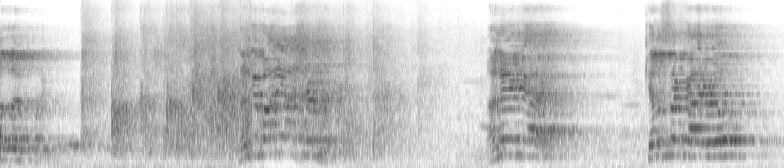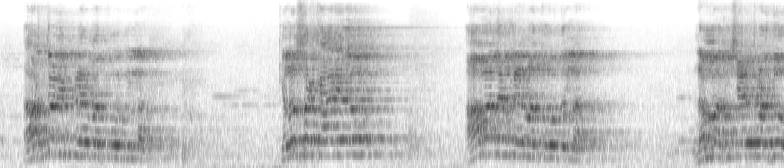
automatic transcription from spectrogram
ಮಲ್ಲಪುರಿ ನನಗೆ ಭಾರಿ ಆಶೆ ಉಂಟು. ಅನೇಕ ಕೆಲಸ ಕಾರ್ಯಗಳು ಅರ್ಧಳಿಪಿನ ಮತ್ತು ಹೋಗಿಲ್ಲ ಕೆಲಸ ಕಾರ್ಯಗಳು ಆವಾದಲ್ಲಿ ಮತ್ತು ಹೋದಿಲ್ಲ. ನಮ್ಮ ಕ್ಷೇತ್ರದ್ದು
